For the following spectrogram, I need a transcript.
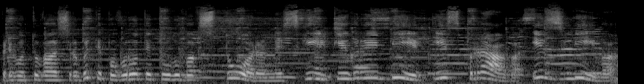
Приготувалась робити повороти тулуба в сторони. Скільки грибів і справа, і зліва.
